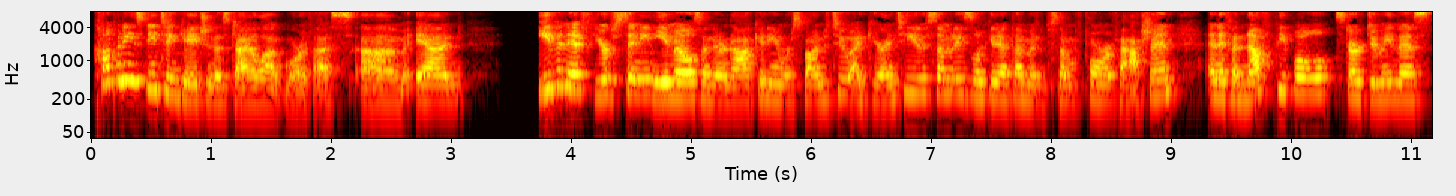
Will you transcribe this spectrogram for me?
companies need to engage in this dialogue more with us, um, and even if you're sending emails and they're not getting responded to, I guarantee you somebody's looking at them in some form or fashion. And if enough people start doing this,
